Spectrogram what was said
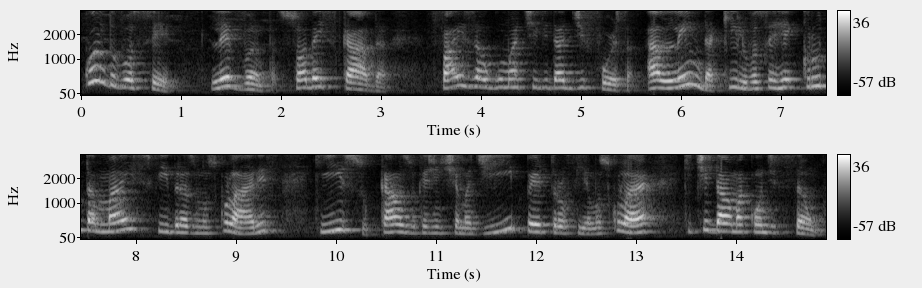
Quando você levanta, sobe a escada, faz alguma atividade de força, além daquilo, você recruta mais fibras musculares, que isso causa o que a gente chama de hipertrofia muscular, que te dá uma condição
